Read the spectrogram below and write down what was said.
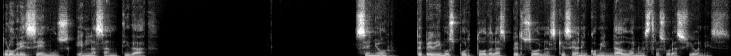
progresemos en la santidad. Señor, te pedimos por todas las personas que se han encomendado a nuestras oraciones.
